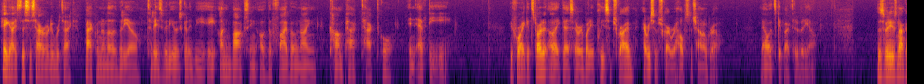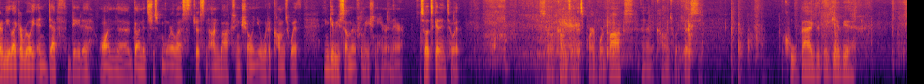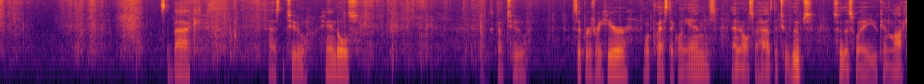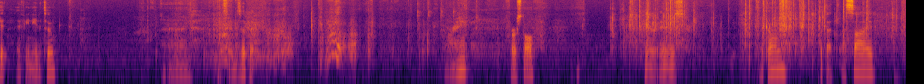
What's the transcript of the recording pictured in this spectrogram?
Hey guys, this is Harold UBR Tech, back with another video. Today's video is going to be a unboxing of the 509 Compact Tactical in FDE. Before I get started, I'd like to ask everybody please subscribe. Every subscriber helps the channel grow. Now let's get back to the video. This video is not going to be like a really in-depth data on the gun. It's just more or less just an unboxing showing you what it comes with and give you some information here and there. So let's get into it. So it comes in this cardboard box and then it comes with this cool bag that they give you. It's the back. It has the two handles. It's got two zippers right here with plastic on the ends and it also has the two loops so this way you can lock it if you need it to. And unzip it. All right, first off, here is the gun. Put that aside.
